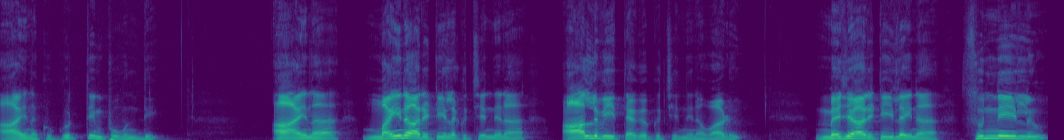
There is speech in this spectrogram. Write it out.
ఆయనకు గుర్తింపు ఉంది. ఆయన మైనారిటీలకు చెందిన ఆల్వీ తెగకు చెందినవాడు. మెజారిటీలైన సున్నీలు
